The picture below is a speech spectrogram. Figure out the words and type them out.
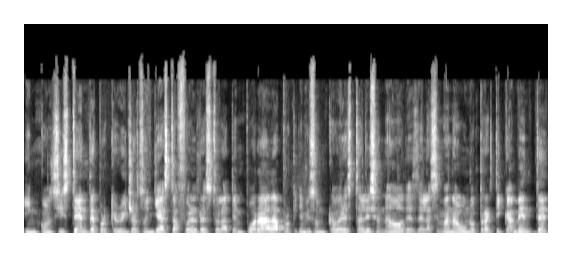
inconsistente porque Richardson ya está fuera el resto de la temporada, porque Jamison Crowder está lesionado desde la semana 1 prácticamente.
